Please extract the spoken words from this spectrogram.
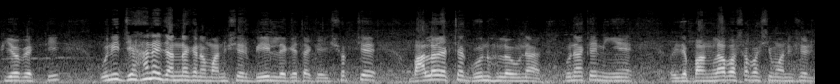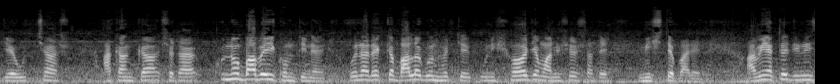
প্রিয় ব্যক্তি। উনি যেখানে যান না কেন মানুষের ভিড় লেগে থাকে। সবচেয়ে ভালো একটা গুণ হলো উনার। উনাকে নিয়ে ওই যে বাংলা ভাষাভাষী মানুষের যে উচ্ছ্বাস, আকাঙ্ক্ষা, সেটা কোনোভাবেই কমতি নেই। ওনার একটা ভালো গুণ হচ্ছে, উনি সহজে মানুষের সাথে মিশতে পারেন। আমি একটা জিনিস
